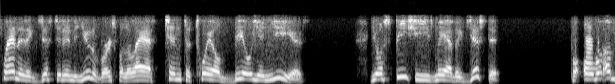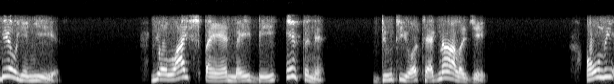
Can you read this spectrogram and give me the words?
planet existed in the universe for the last 10 to 12 billion years, your species may have existed for over a billion years. Your lifespan may be infinite due to your technology. Only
